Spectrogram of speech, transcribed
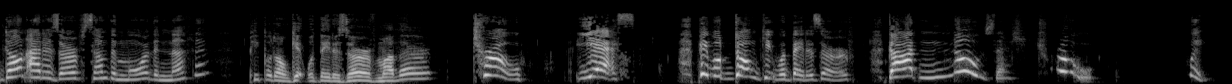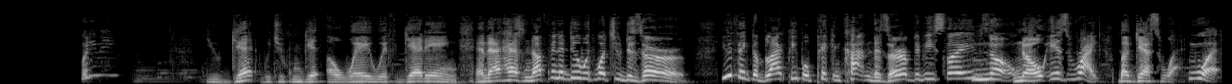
Don't I deserve something more than nothing? People don't get what they deserve, Mother. True. Yes. People don't get what they deserve. God knows that's true. Wait, what do you mean? You get what you can get away with getting, and that has nothing to do with what you deserve. You think the black people picking cotton deserve to be slaves? No. No is right. But guess what? What?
